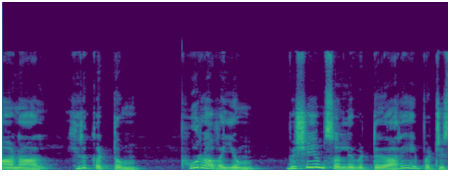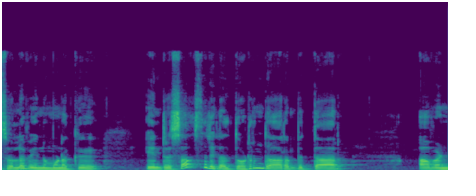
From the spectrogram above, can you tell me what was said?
ஆனால் இருக்கட்டும் பூராவையும் விஷயம் சொல்லிவிட்டு அறையை பற்றி சொல்ல வேண்டும் உனக்கு என்று சாஸ்திரிகள் தொடர்ந்து ஆரம்பித்தார். அவன்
